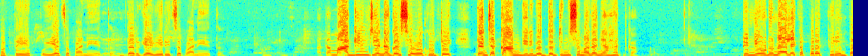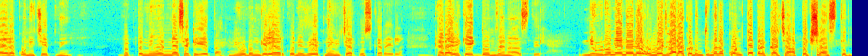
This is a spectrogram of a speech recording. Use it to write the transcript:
फक्त हे- याचं पाणी येतं. दर्ग्या विहिरीचं पाणी येतं. आता मागील जे नगरसेवक होते त्यांच्या कामगिरीबद्दल तुम्ही समाधानी आहात का? ते निवडून आले का परत फिरून पाहायला? कोणीच येत नाही. फक्त निवडण्यासाठी येतात निवडून गेल्यावर कोणीच येत नाही विचारपूस करायला. ठराविक एक दोन जण असतील. निवडून येणाऱ्या उमेदवाराकडून तुम्हाला कोणत्या प्रकारच्या अपेक्षा असतील?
